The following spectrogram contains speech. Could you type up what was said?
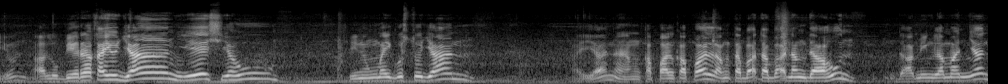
yun, aloe vera kayo dyan. Yes, yahoo. Sinong may gusto dyan? Ayan, ang kapal-kapal, ang taba-taba ng dahon. Daming laman yan.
